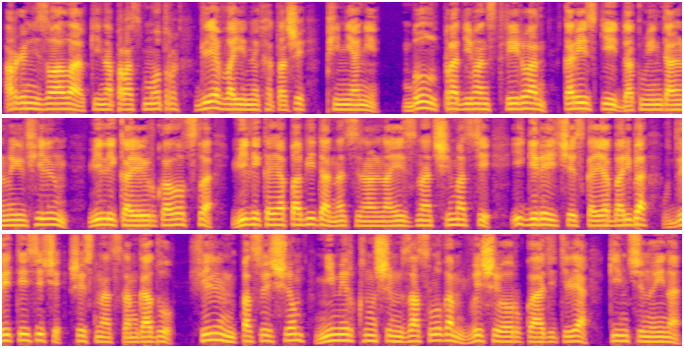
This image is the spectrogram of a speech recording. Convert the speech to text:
организовало кинопросмотр для военных атташе Пиняне был продемонстрирован корейский документальный фильм «Великое руководство. Великая победа национальной значимости и героическая борьба» в 2016 году. Фильм посвящен немеркнувшим заслугам высшего руководителя Ким Чен Уина.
